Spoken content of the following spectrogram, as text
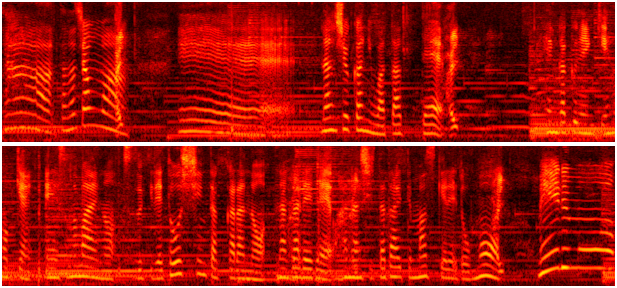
さあタナちゃんマン、はい。えー何週間にわたって、はい、変額年金保険、えーその前の続きで投資信託からの流れでお話しいただいてますけれども、はいメールも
